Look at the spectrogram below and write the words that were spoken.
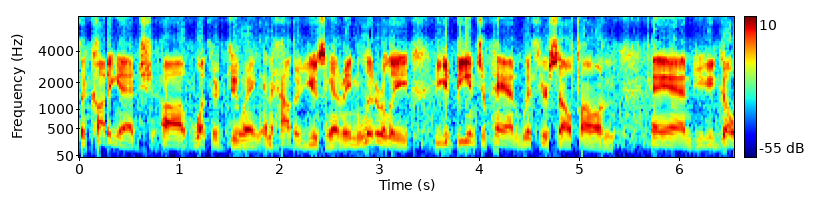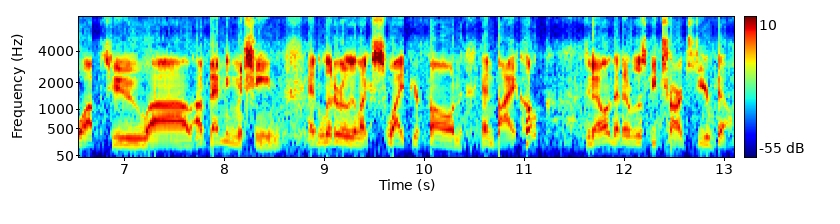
the cutting edge of what they're doing and how they're using it. I mean, literally, you could be in Japan with your cell phone and you could go up to uh, a vending machine and literally like swipe your phone and buy a Coke, you know, and then it'll just be charged to your bill.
